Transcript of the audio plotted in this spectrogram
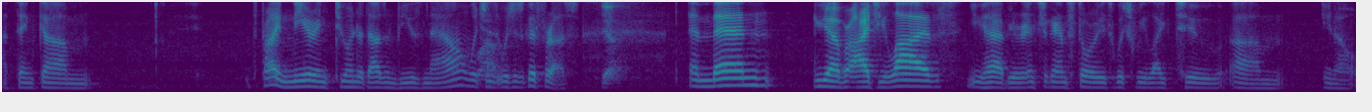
I think um, it's probably nearing 200,000 views now, which is which is good for us. Yeah. And then you have our IG lives, you have your Instagram stories, which we like to, um, you know,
